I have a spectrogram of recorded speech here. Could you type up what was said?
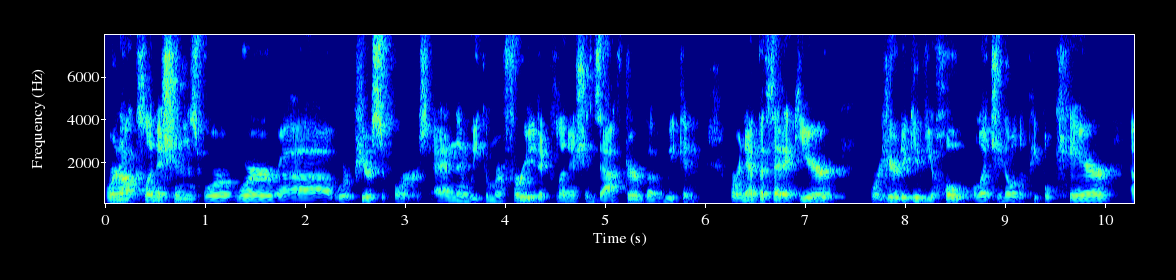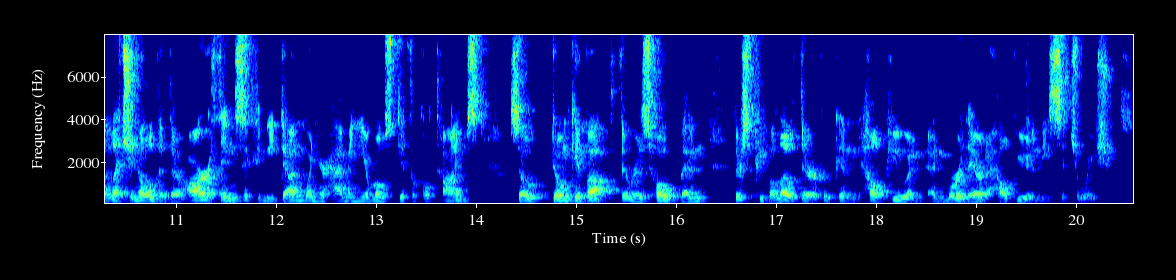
we're not clinicians. We're we're uh, we're peer supporters, and then we can refer you to clinicians after. But we can we're an empathetic ear. We're here to give you hope, let you know that people care, and let you know that there are things that can be done when you're having your most difficult times. So don't give up. There is hope, and there's people out there who can help you, and, and we're there to help you in these situations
